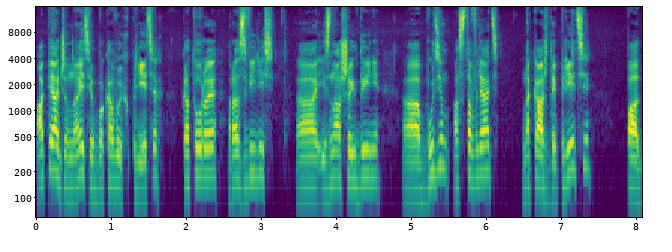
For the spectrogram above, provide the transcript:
Опять же, на этих боковых плетях, которые развились э, из нашей дыни, э, будем оставлять на каждой плете по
